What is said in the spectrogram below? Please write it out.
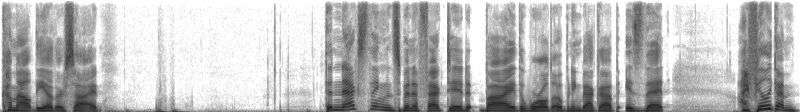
come out the other side. The next thing that's been affected by the world opening back up is that I feel like I'm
